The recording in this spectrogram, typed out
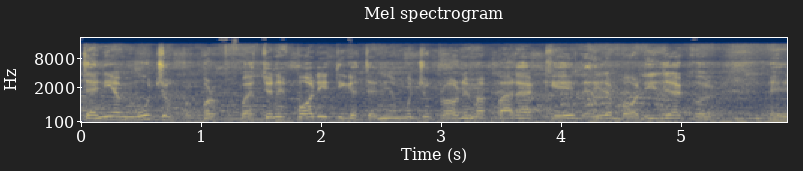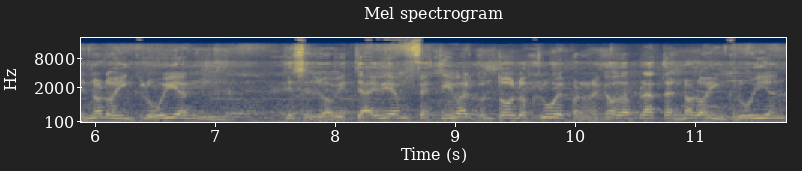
tenían muchos, por cuestiones políticas, tenían muchos problemas para que les dieran bolilla, con, eh, no los incluían, qué sé yo, ¿viste? Había un festival con todos los clubes para recaudar plata, no los incluían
